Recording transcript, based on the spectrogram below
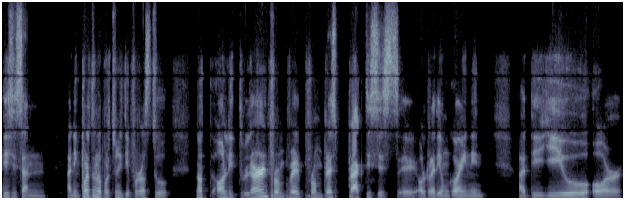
this is an, an important opportunity for us to not only to learn from from best practices uh, already ongoing in at the EU or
